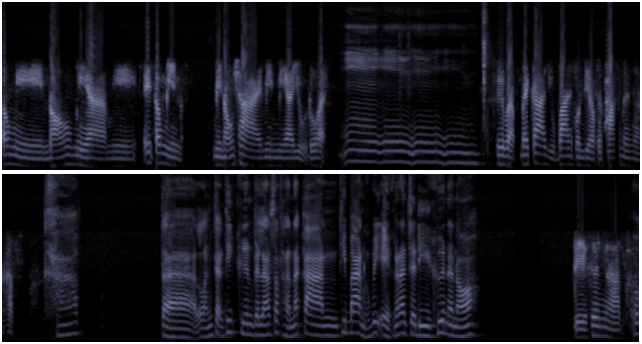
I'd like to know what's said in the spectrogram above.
ต้องมีน้องเมียมีเอ้ยต้องมีมีน้องชายมีเมียอยู่ด้วย อืมอืมอืมอืมคือแบบไม่กล้าอยู่บ้านคนเดียวไปพักหนึ่งอะครับ ครับ แต่หลังจากที่คืนไปแล้วสถานการณ์ที่บ้านของพี่เอกก็น่าจะดีขึ้นนะเนาะดีขึ้นครับ โอ้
